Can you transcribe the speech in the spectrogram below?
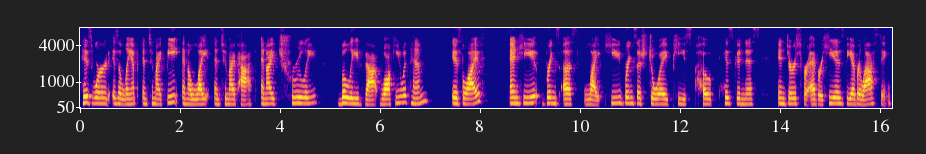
His word is a lamp unto my feet and a light unto my path. And I truly believe that walking with Him is life and He brings us light. He brings us joy, peace, hope, His goodness endures forever. He is the everlasting.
